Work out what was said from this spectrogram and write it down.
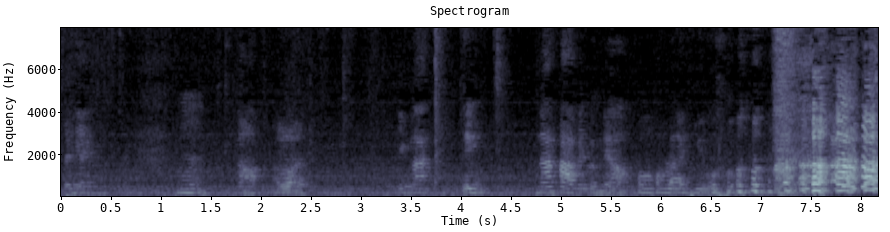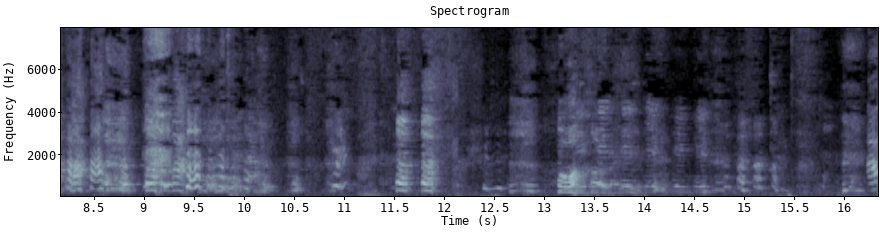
เป็นไงอืมเนาะอร่อยจริงป่ะจริงหน้าตาเป็นแบบเนี้ยเหรอเพราะว่าเขาไลฟ์อยู่โอ้เอ๊ะเอ๊ะเอ๊ะเอ๊ะเอ๊ะเอ้า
